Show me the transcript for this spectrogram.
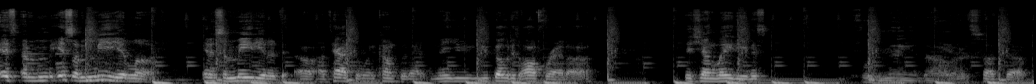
it's im- it's immediate love and it's immediate uh, attachment when it comes to that. And then you you throw this offer at uh this young lady, and it's Forty million it's dollars. It's fucked up.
